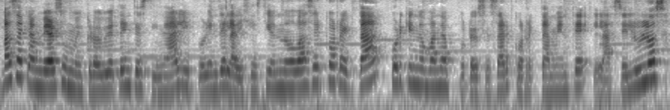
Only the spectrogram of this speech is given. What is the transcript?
vas a cambiar su microbiota intestinal y por ende la digestión no va a ser correcta porque no van a procesar correctamente la celulosa.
